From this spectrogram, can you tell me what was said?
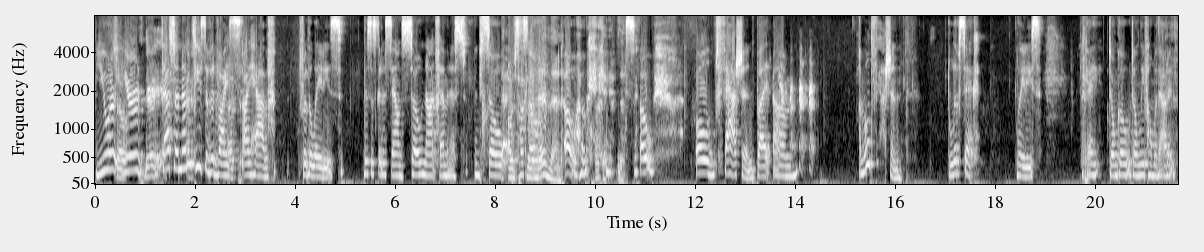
You're So, you're there- that's another that's- piece of advice. I have for the ladies. This is going to sound so not feminist and so I was talking to so- the men then. Oh, okay. Okay. No. So old fashioned, but um I'm old fashioned. Lipstick, ladies. Okay? Don't go don't leave home without it.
